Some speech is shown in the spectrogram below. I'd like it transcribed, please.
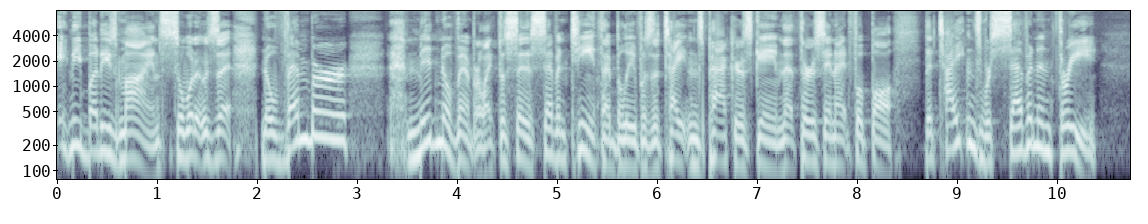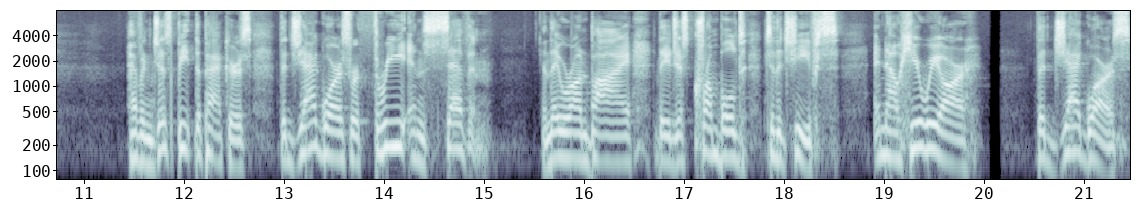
anybody's minds. So what it was uh, November, mid-November, like let's say the 17th, I believe, was the Titans Packers game, that Thursday night football. The Titans were seven and three, having just beat the Packers. The Jaguars were three and seven. And they were on bye. They just crumbled to the Chiefs. And now here we are the Jaguars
